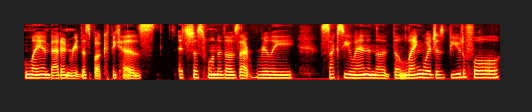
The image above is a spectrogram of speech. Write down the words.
lay in bed and read this book because it's just one of those that really sucks you in and the, the language is beautiful.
